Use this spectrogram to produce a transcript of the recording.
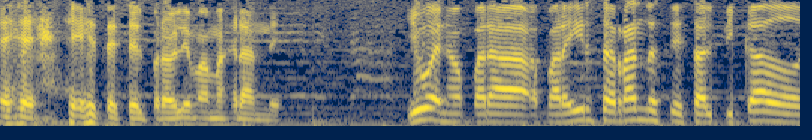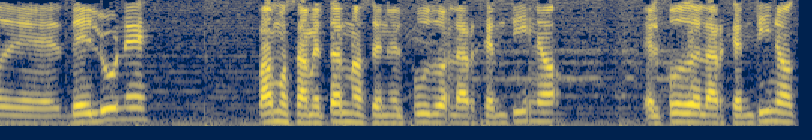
Ese es el problema más grande. Y bueno, para, para ir cerrando este salpicado de, lunes, vamos a meternos en el fútbol argentino. El fútbol argentino,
